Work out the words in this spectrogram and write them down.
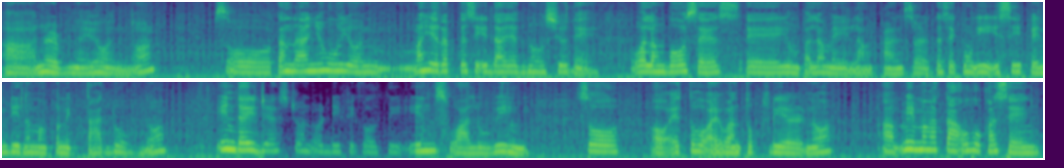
ah, nerve na yun, no? So, tandaan nyo ho yun, mahirap kasi i-diagnose yun eh. Walang boses, eh, yung pala may lung cancer. Kasi kung iisipin, hindi naman konektado, no? Indigestion or difficulty in swallowing. So, oh, ito I want to clear, no? Ah, may mga tao ho kasing,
